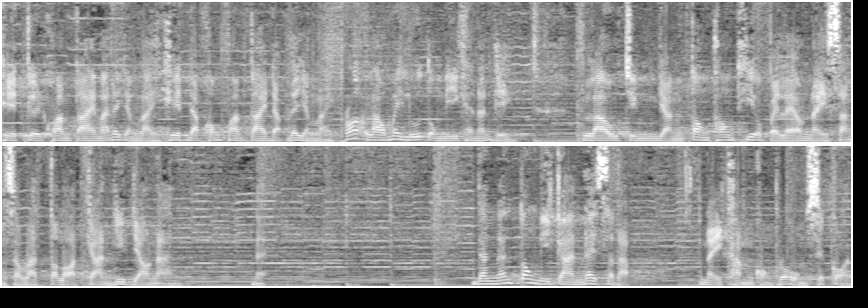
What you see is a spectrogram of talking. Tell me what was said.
เหตุเกิดความตายมาได้อย่างไร เหตุดับของความตายดับได้อย่างไร เพราะเราไม่รู้ตรงนี้แค่นั้นเอง เราจึงยังต้องท่องเที่ยวไปแล้วในสังสารวัตตลอดการยืดยาวนาน ดังนั้นต้องมีการได้สดับในคำของพระองค์เสียก่อน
